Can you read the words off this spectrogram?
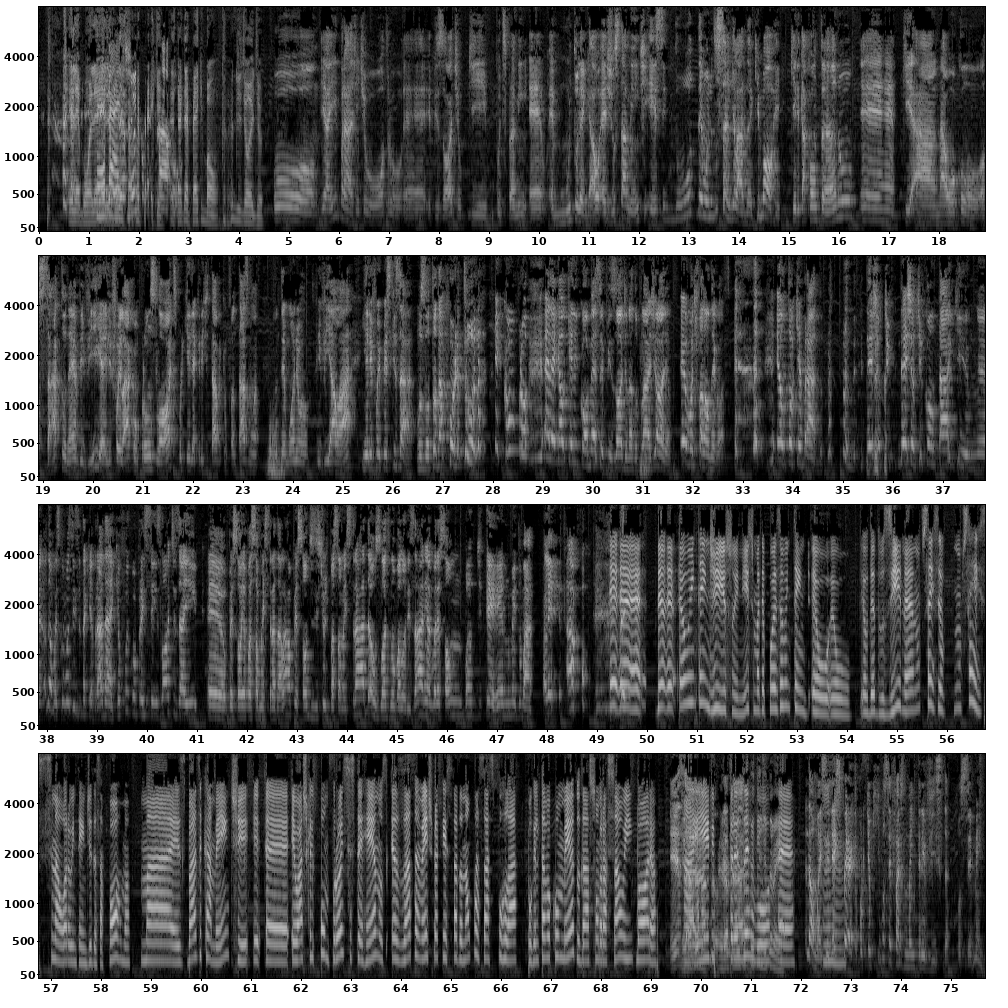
Ele é bom, ele é, ele é, ele é starter pack. É starter pack bom, de Jojo. O... E aí, pra gente, o outro é, episódio que, putz, pra mim é, é muito legal é justamente esse do Demônio do Sangue lá, que morre. Que ele tá contando é, que a Naoko Osato, né, vivia, ele foi lá, comprou uns lotes porque ele acreditava que um fantasma, um demônio vivia lá, e ele foi pesquisar. Usou toda a fortuna e comprou. É legal que ele começa o episódio na dublagem, olha, eu vou te falar um negócio. eu tô quebrado. deixa, eu te, deixa eu te contar que. É, não, mas como assim você tá quebrado? é que eu fui comprei seis lotes, aí é, o pessoal ia passar uma estrada lá, o pessoal desistiu de passar uma estrada, os lotes não valorizarem, agora é só um bando de terreno no meio do mato. Falei, tá bom. É, é, eu entendi isso no início, mas depois eu entendi, eu, eu, eu deduzi, né? Não sei se não sei se na hora eu entendi dessa forma, mas basicamente é, eu acho que ele comprou esses terrenos exatamente para que a estrada não passasse por lá, porque ele estava com medo da assombração e ir embora. Exato. Aí ele Exato. preservou. É. Não, mas uhum. ele é uhum. esperto, porque o que você faz numa entrevista? Você mente.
